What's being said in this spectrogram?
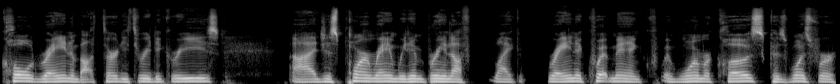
cold rain, about 33 degrees, uh, just pouring rain. We didn't bring enough like rain equipment and, and warmer clothes because once we're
